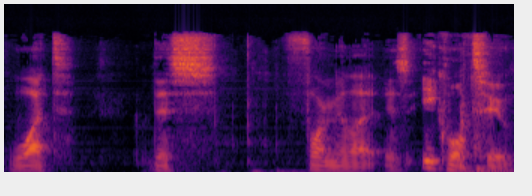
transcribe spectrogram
what this formula is equal to.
